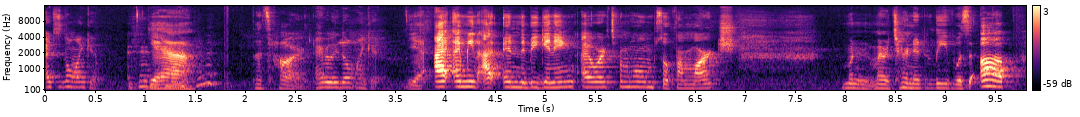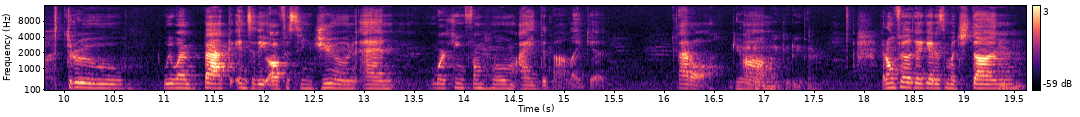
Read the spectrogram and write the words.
I just don't like it. Yeah, that's hard. I really don't like it. Yeah, I, I mean, I, in the beginning, I worked from home. So from March, when my maternity leave was up, through we went back into the office in June, and working from home, I did not like it at all. Yeah, I don't Um, like it either. I don't feel like I get as much done.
